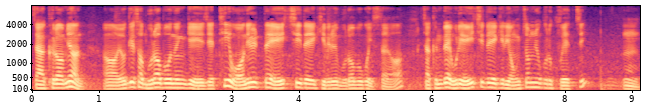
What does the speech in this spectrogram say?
자, 그러면 어, 여기서 물어보는 게 이제 T1일 때 H대의 길이를 물어보고 있어요. 자, 근데 우리 H대의 길이 0.6으로 구했지? 음.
